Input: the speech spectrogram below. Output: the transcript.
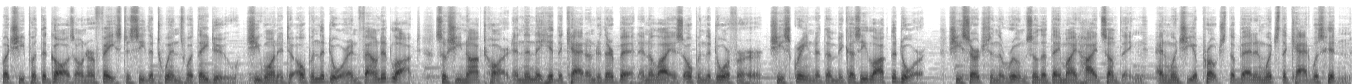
but she put the gauze on her face to see the twins what they do. She wanted to open the door and found it locked, so she knocked hard and then they hid the cat under their bed and Elias opened the door for her. She screamed at them because he locked the door. She searched in the room so that they might hide something, and when she approached the bed in which the cat was hidden,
